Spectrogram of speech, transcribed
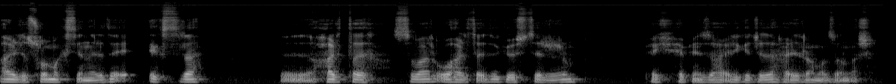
ayrıca sormak isteyenlere de ekstra e, haritası var. O haritayı da gösteririm. Peki hepinize hayırlı geceler, hayırlı Ramazanlar.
